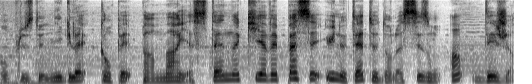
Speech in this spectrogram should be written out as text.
en plus de Nigley campé par Maria Sten qui avait passé une tête dans la saison 1 déjà.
